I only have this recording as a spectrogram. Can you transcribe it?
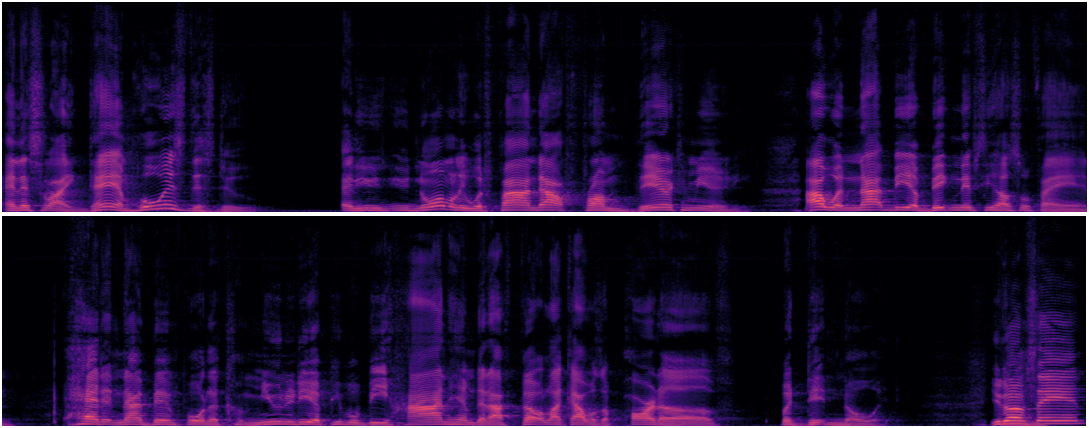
And it's like, damn, who is this dude? And you, you normally would find out from their community. I would not be a big Nipsey Hussle fan had it not been for the community of people behind him that I felt like I was a part of, but didn't know it. You know what I'm mm-hmm. saying?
